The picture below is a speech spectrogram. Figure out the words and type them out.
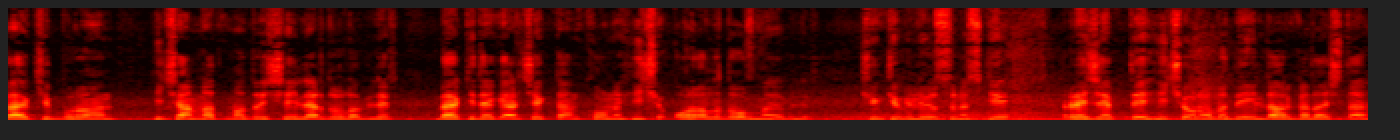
Belki Burak'ın hiç anlatmadığı şeyler de olabilir. Belki de gerçekten konu hiç oralı da olmayabilir. Çünkü biliyorsunuz ki Recep'te hiç oralı değildi arkadaşlar.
